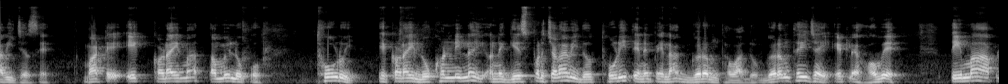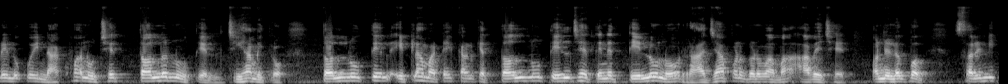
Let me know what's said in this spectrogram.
આવી જશે. માટે એક કડાઈમાં તમે લોકો થોડી એ કડાઈ લોખંડની લઈ અને ગેસ પર ચડાવી દો. થોડી તેને પહેલાં ગરમ થવા દો. ગરમ થઈ જાય એટલે હવે તેમાં આપણે લોકોએ નાખવાનું છે તલનું તેલ. જી હા મિત્રો, તલનું તેલ એટલા માટે કારણ કે તલનું તેલ છે તેને તેલોનો રાજા પણ ગણવામાં આવે છે. અને લગભગ શરીરની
